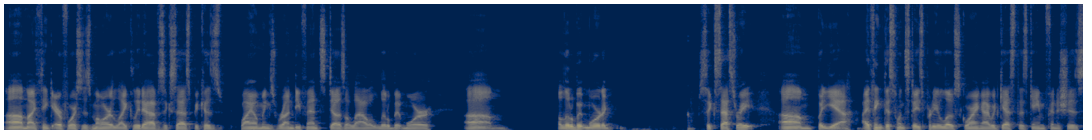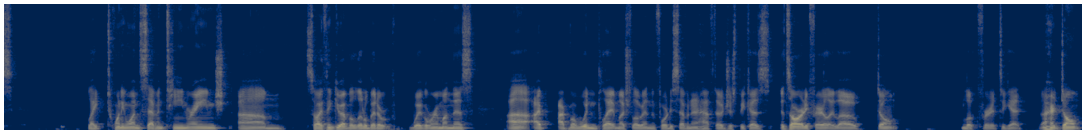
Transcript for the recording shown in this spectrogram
um, I think Air Force is more likely to have success because Wyoming's run defense does allow a little bit more, um, a little bit more to success rate. Um, but yeah, I think this one stays pretty low scoring. I would guess this game finishes like 21 17 range. Um, so I think you have a little bit of wiggle room on this. Uh, I, I wouldn't play it much lower than 47 and a half though, just because it's already fairly low. Don't look for it to get, or don't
